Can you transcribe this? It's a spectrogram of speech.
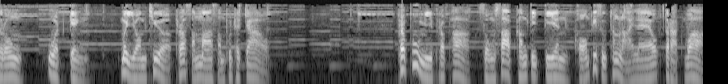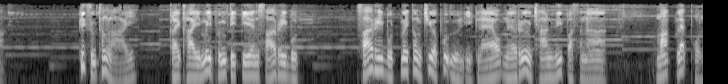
ตรง อวดเก่ง ไม่ยอมเชื่อพระสัมมาสัมพุทธเจ้า พระผู้มีพระภาคทรงทราบคำติเตียนของภิกษุทั้งหลายแล้วตรัสว่า ภิกษุทั้งหลาย ใครๆไม่พึงติเตียนสารีบุตร สารีบุตรไม่ต้องเชื่อผู้อื่นอีกแล้วในเรื่องฌานวิปัสนามรรคและผล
